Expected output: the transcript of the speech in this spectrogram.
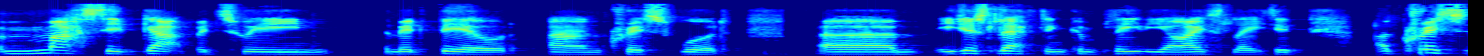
a massive gap between the midfield and Chris Wood. Um, he just left him completely isolated. Uh, Chris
